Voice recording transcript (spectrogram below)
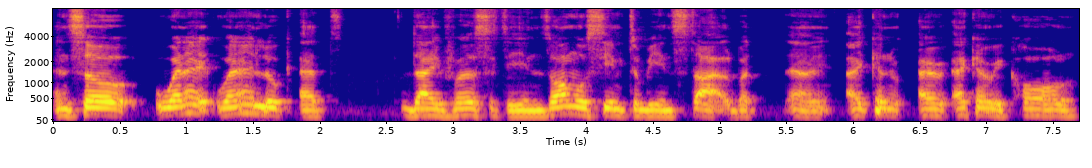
and so when I when I look at diversity, and it almost seemed to be in style, but uh, I can I, I can recall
